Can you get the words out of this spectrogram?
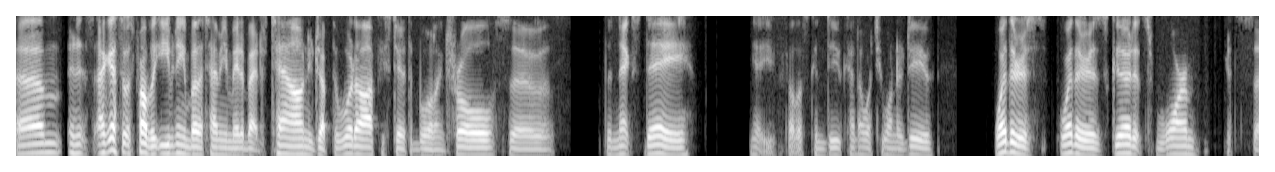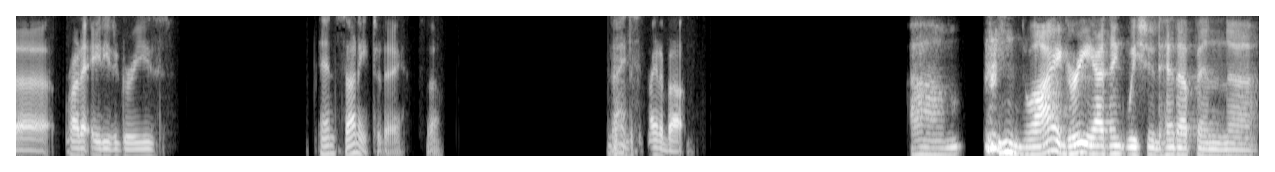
Um, and it's I guess it was probably evening by the time you made it back to town. You dropped the wood off. You stayed at the Boiling Troll. So the next day, yeah, you fellas can do kind of what you want to do. Weather is weather is good. It's warm. It's uh, right at 80 degrees and sunny today. So nothing to Nice. complain about. Um, well, I agree. I think we should head up and uh,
